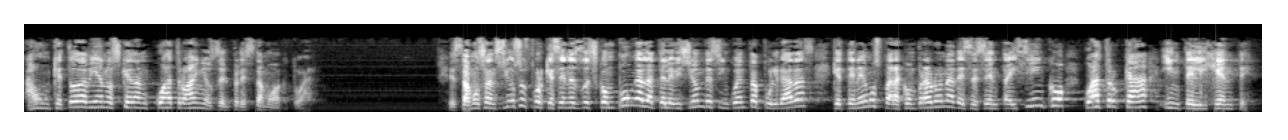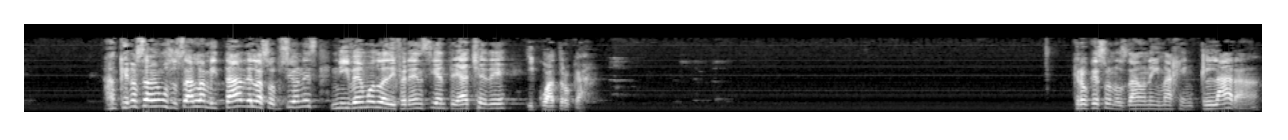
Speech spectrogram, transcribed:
Aunque todavía nos quedan cuatro años del préstamo actual. Estamos ansiosos porque se nos descomponga la televisión de 50 pulgadas que tenemos para comprar una de 65 4K inteligente. Aunque no sabemos usar la mitad de las opciones, ni vemos la diferencia entre HD y 4K. Creo que eso nos da una imagen clara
